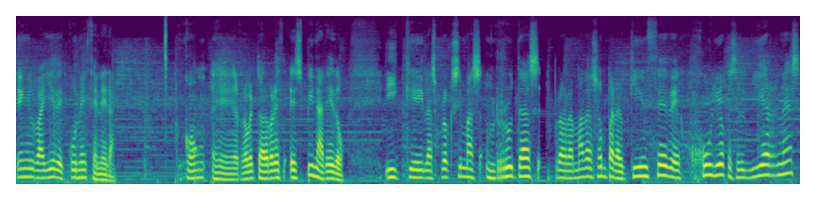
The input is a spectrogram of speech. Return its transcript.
en el Valle de Cuna y Cenera, con eh, Roberto Álvarez Espinaredo y que las próximas rutas programadas son para el 15 de julio, que es el viernes,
